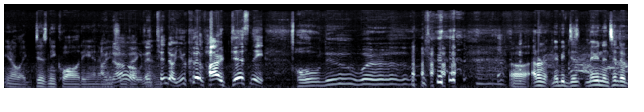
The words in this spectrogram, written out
you know, like Disney quality animation. I know. back then. Nintendo, you could have hired Disney. Whole new world. Uh, I don't know. Maybe Dis- maybe Nintendo.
